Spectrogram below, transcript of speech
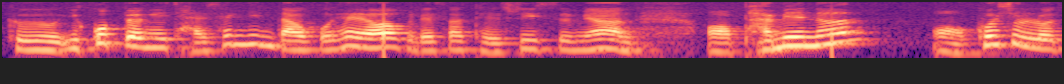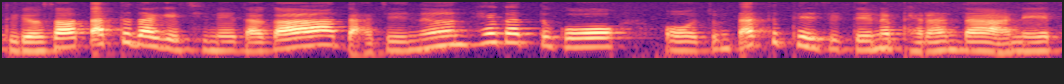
그 입꽃병이 잘 생긴다고 해요. 그래서 될 수 있으면 어, 밤에는 어, 거실로 들여서 따뜻하게 지내다가 낮에는 해가 뜨고 어, 좀 따뜻해질 때는 베란다 안에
